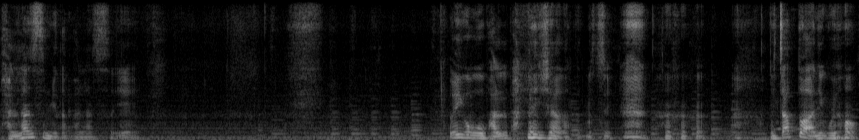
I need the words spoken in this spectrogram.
발란스입니다. 발란스. 예. 왜 이거 보고 발, 발렌시아가 그러지? 짭도 아니고요.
